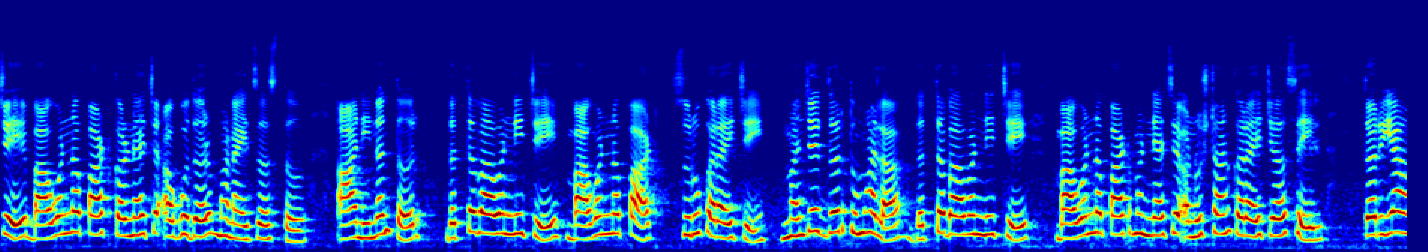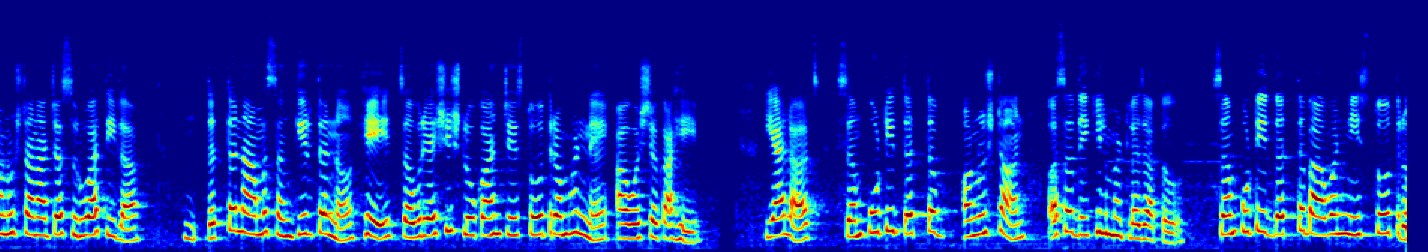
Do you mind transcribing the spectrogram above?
चे बावन्न पाठ करण्याच्या अगोदर म्हणायचं असतं. आणि नंतर दत्तबावन्नीचे बावन्न पाठ सुरू करायचे. म्हणजे जर तुम्हाला दत्तबावन्नीचे बावन्न पाठ म्हणण्याचे अनुष्ठान करायचे असेल तर या अनुष्ठानाच्या सुरुवातीला दत्तनाम संकीर्तन हे चौऱ्याऐंशी श्लोकांचे स्तोत्र म्हणणे आवश्यक आहे. यालाच संपुटित दत्त अनुष्ठान असं देखील म्हटलं जातं. संपुटी दत्त बावन्नी स्तोत्र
